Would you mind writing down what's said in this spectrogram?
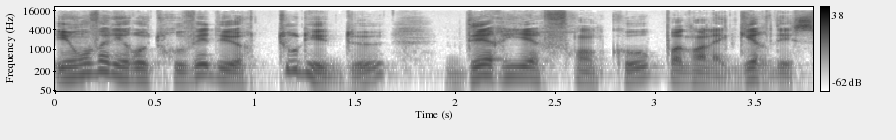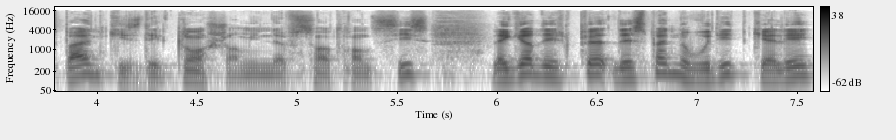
Et on va les retrouver d'ailleurs tous les deux derrière Franco pendant la guerre d'Espagne qui se déclenche en 1936. La guerre d'Espagne dont vous dites qu'elle est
